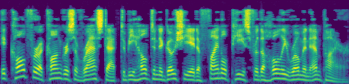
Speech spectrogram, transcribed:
It called for a Congress of Rastatt to be held to negotiate a final peace for the Holy Roman Empire.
